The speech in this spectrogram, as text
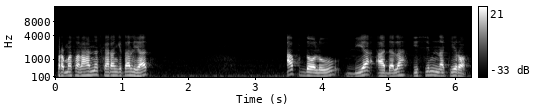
Permasalahannya sekarang kita lihat afdolu dia adalah isim nakiro.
